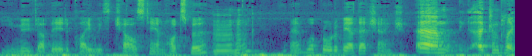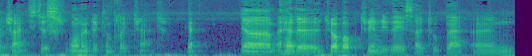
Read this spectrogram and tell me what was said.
you moved up there to play with Charlestown Hotspur. hmm Uh, what brought about that change? Um, a complete change. Just wanted a complete change. Yep. Um, I had a job opportunity there, so I took that. And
